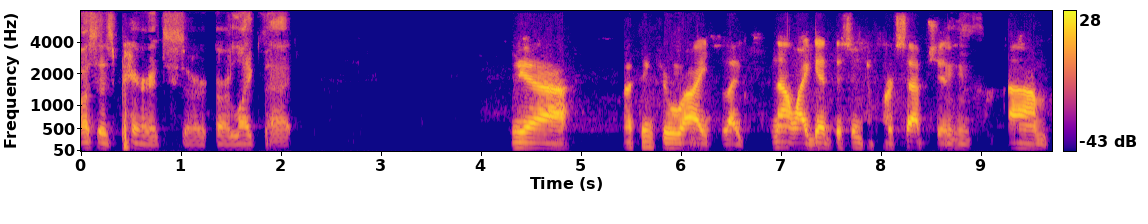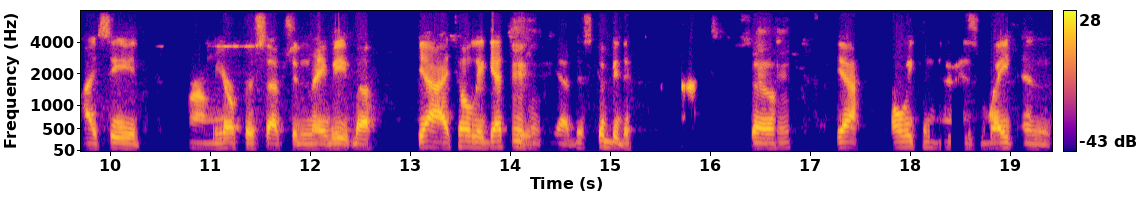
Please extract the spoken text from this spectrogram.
us as parents are, are like that. Yeah, I think you're right. Like now I get this into perception. Mhm. Um, I see it from your perception maybe, but yeah, I totally get you. Mhm. Yeah, this could be the so Mhm. yeah, all we can do is wait and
